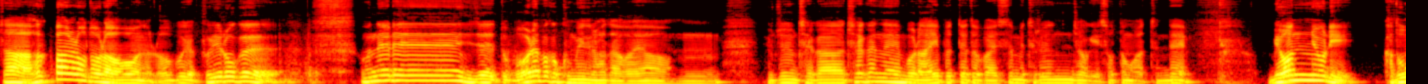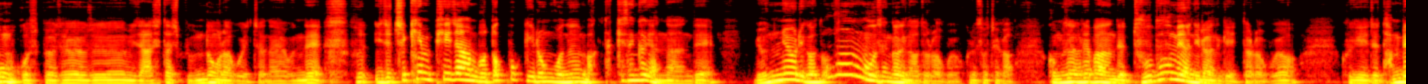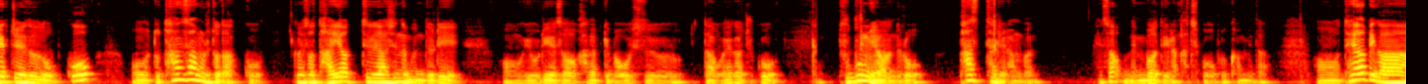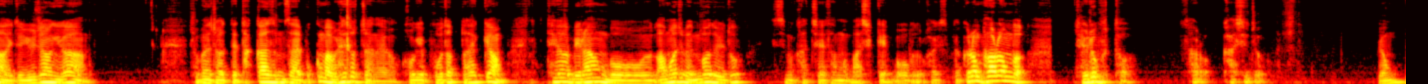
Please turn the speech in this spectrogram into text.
자, 흑발로 돌아온 러브의 브이로그. 오늘은 이제 또 뭘 해볼까 고민을 하다가요. 음, 요즘 제가 최근에 뭐 라이브 때도 말씀을 들은 적이 있었던 것 같은데, 면 요리가 너무 먹고 싶어요. 제가 요즘 이제 아시다시피 운동을 하고 있잖아요. 근데 이제 치킨, 피자, 뭐 떡볶이 이런 거는 막 딱히 생각이 안 나는데, 면 요리가 너무 생각이 나더라고요. 그래서 제가 검색을 해봤는데 두부면이라는 게 있더라고요. 그게 이제 단백질도 높고 어, 또 탄수화물도 낮고 그래서 다이어트 하시는 분들이 어, 요리해서 가볍게 먹을 수 있다고 해가지고 두부면으로 파스타를 한번 해서 멤버들이랑 같이 먹어볼까 합니다. 어, 태엽이가 이제 유정이가 저번에 저한테 닭가슴살 볶음밥을 해줬잖아요. 거기에 보답도 할 겸 태엽이랑 뭐 나머지 멤버들도 있으면 같이 해서 한번 맛있게 먹어보도록 하겠습니다. 그럼 바로 한번 재료부터 사러 가시죠. 뿅.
